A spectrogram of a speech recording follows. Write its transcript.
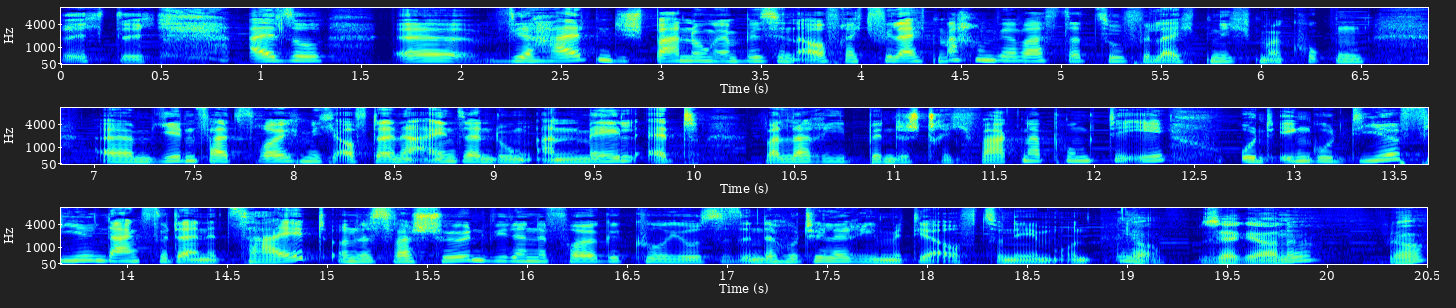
Richtig. Also äh, wir halten die Spannung ein bisschen aufrecht. Vielleicht machen wir was dazu, vielleicht nicht. Mal gucken. Ähm, jedenfalls freue ich mich auf deine Einsendung an mail at valerie-wagner.de. Und Ingo, dir vielen Dank für deine Zeit. Und es war schön, wieder eine Folge Kurioses in der Hotellerie mit dir aufzunehmen. Und ja, sehr gerne. Ja,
